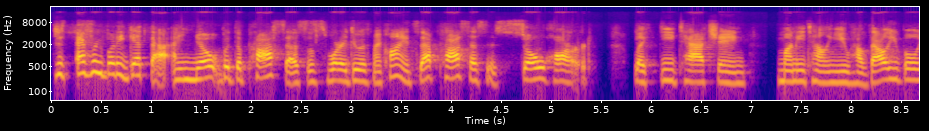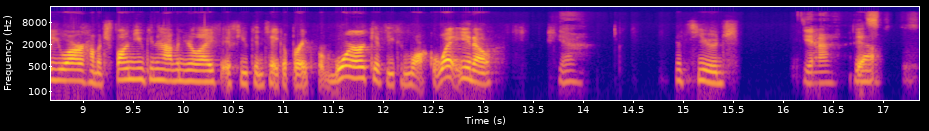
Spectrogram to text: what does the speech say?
just everybody get that. I know, but the process this is what I do with my clients. That process is so hard. Like detaching money telling you how valuable you are, how much fun you can have in your life, if you can take a break from work, if you can walk away, you know, Yeah. it's huge. Yeah. Yeah. All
